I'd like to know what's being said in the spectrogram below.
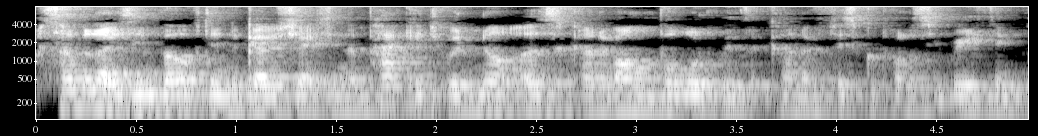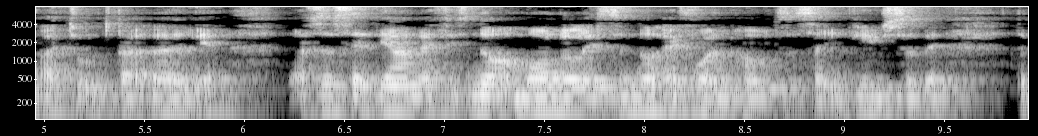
some of those involved in negotiating the package were not as kind of on board with the kind of fiscal policy rethink I talked about earlier. As I said, the IMF is not a monolith and not everyone holds the same view. So the, the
